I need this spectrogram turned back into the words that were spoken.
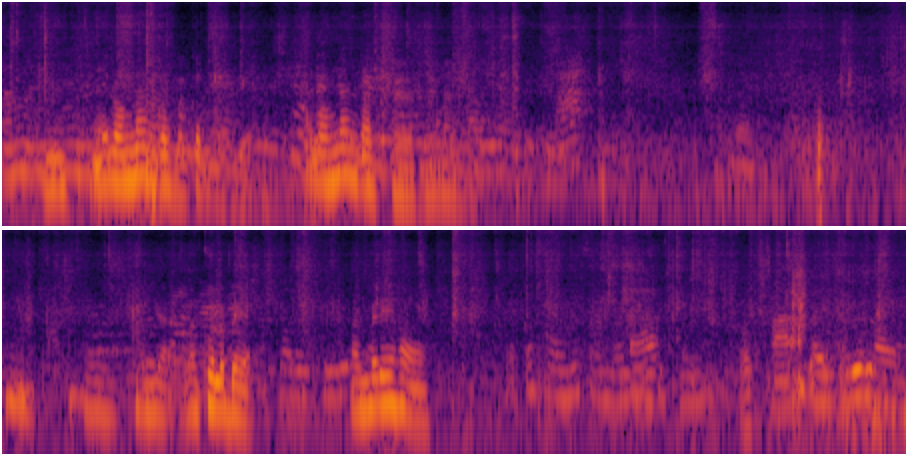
ลองเลยไหนลองนั่งก่อนมันก็แบบเดียวลองนั่งก่อนเออไม่นั่งมันใหญ่มันคนละแบบ มันไม่ได้ห่อแล้วก็ใส่นี่สามร้อยยี่สิบเลยป้าไปซื้ออะไรอะ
